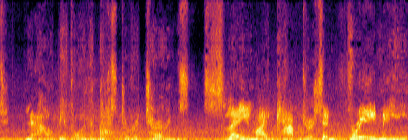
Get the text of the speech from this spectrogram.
Good. Now, before the Master returns, slay my captors and free me!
